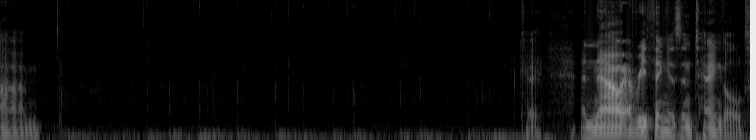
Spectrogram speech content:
um, okay. And now everything is entangled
